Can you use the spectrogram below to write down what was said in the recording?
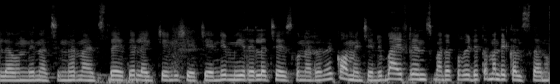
ఎలా ఉంది? నచ్చిందో? నచ్చితే అయితే లైక్ చేయండి షేర్ చేయండి. మీరు ఎలా చేసుకున్నారని కామెంట్ చేయండి. బాయ్ ఫ్రెండ్స్ మరొక వీడియోతో మళ్ళీ కలుస్తాను.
